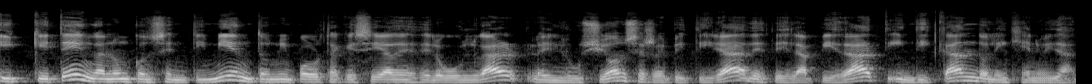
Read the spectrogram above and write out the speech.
y que tengan un consentimiento, no importa que sea desde lo vulgar, la ilusión se repetirá desde la piedad indicando la ingenuidad.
